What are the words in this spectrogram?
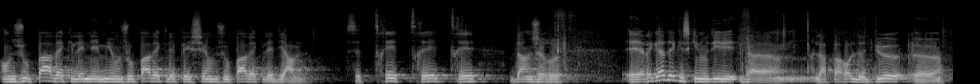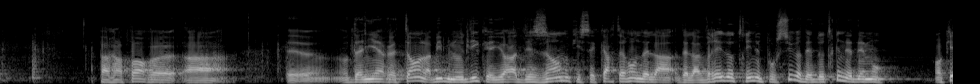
On ne joue pas avec l'ennemi, on ne joue pas avec les péchés, on ne joue pas avec les diables. C'est très, très, très dangereux. Et regardez ce qu'il nous dit la, parole de Dieu euh, par rapport euh, euh, au dernier temps. La Bible nous dit qu'il y aura des hommes qui s'écarteront de la, de la vraie doctrine pour suivre des doctrines des démons. OK?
